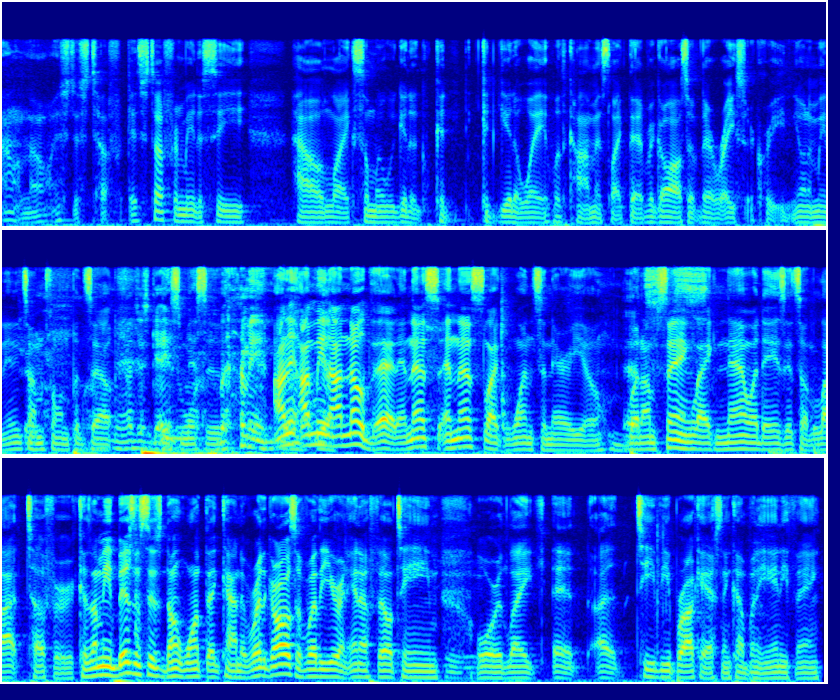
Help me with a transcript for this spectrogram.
i don't know. It's just tough it's tough for me to see how like someone would get a could could get away with comments like that, regardless of their race or creed. You know what I mean? Anytime sure. someone puts out I, mean, I just dismissive, one, I mean, I, I mean, yeah. I know that, and that's and that's like one scenario. That's, but I'm saying like nowadays it's a lot tougher because I mean businesses don't want that kind of regardless of whether you're an NFL team mm-hmm. or like a, a TV broadcasting company, anything,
